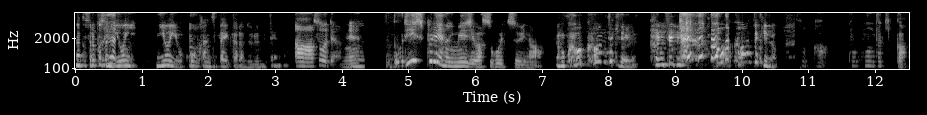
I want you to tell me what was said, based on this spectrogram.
なんかそれこそ匂い、匂いをこうんううん感じたいから塗るみたいな。ああ、そうだよね、ボディスプレーのイメージがすごい強いな。高校の時だよね。完全に。高校の時の。そっか。高校の時か。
